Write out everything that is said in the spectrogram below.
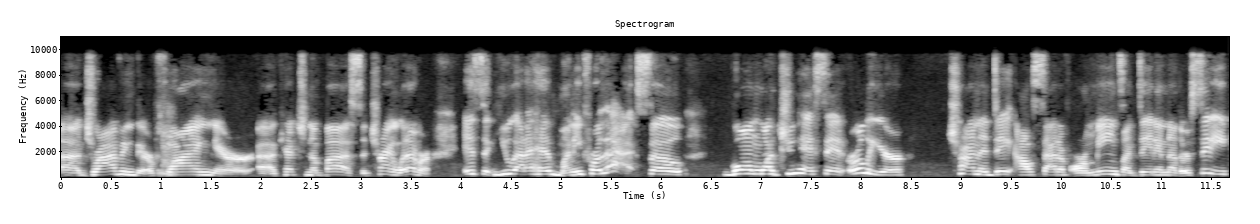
uh, driving there, flying there, uh, catching a bus, a train, whatever. It's you got to have money for that. So, going what you had said earlier, trying to date outside of our means, like dating another city,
